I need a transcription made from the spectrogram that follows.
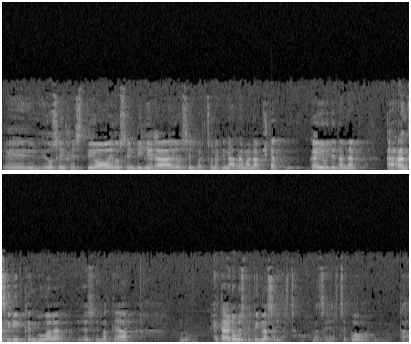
e, edozein gestio, edozein bilera, edozein pertsonekin harremana, pixkat gai horiedanak garrantzirik kendu gabe, ez, ematea, bueno, eta ero bestetik lasai hartzeko, lasai hartzeko, eta,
